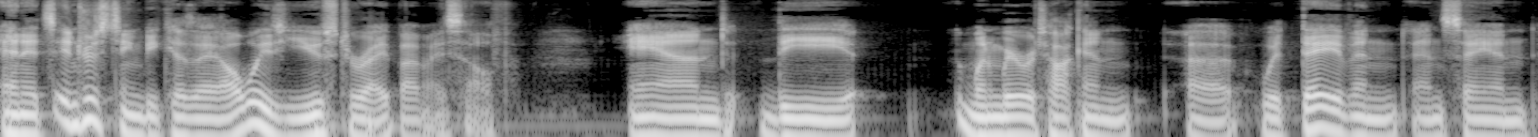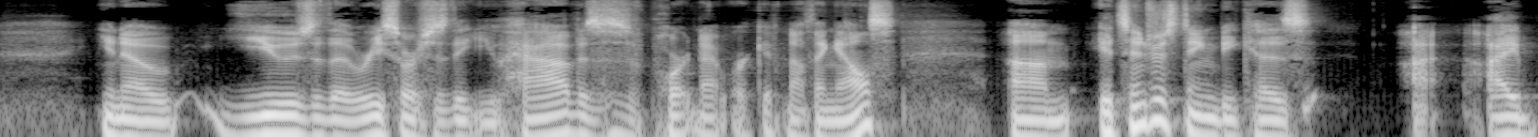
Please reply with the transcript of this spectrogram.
And it's interesting because I always used to write by myself. And the when we were talking uh, with Dave and and saying, you know, use the resources that you have as a support network, if nothing else. Um, it's interesting because I, I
